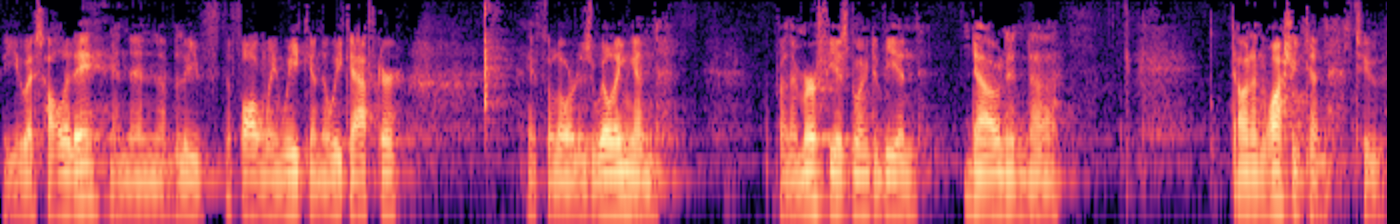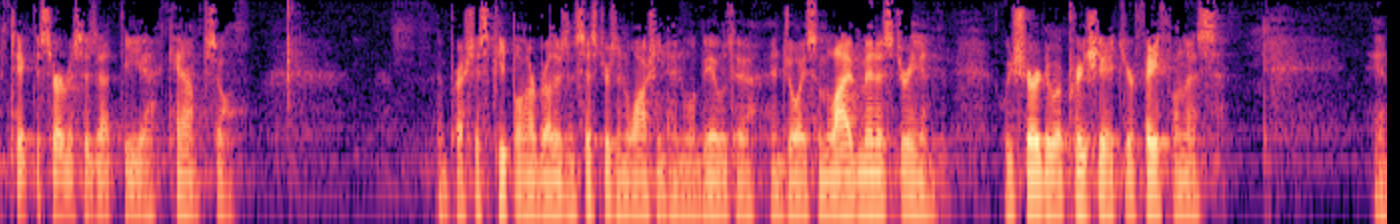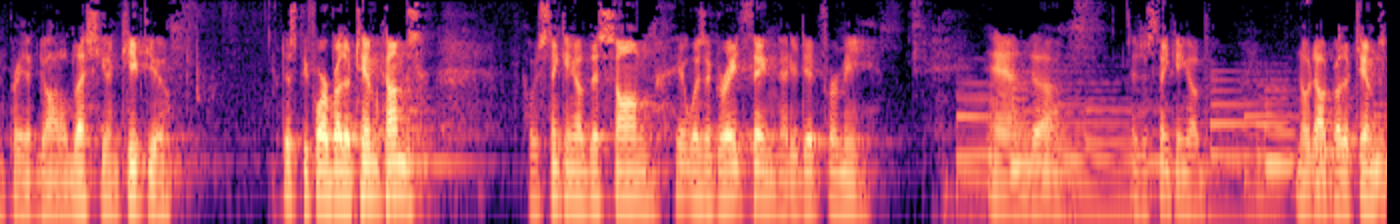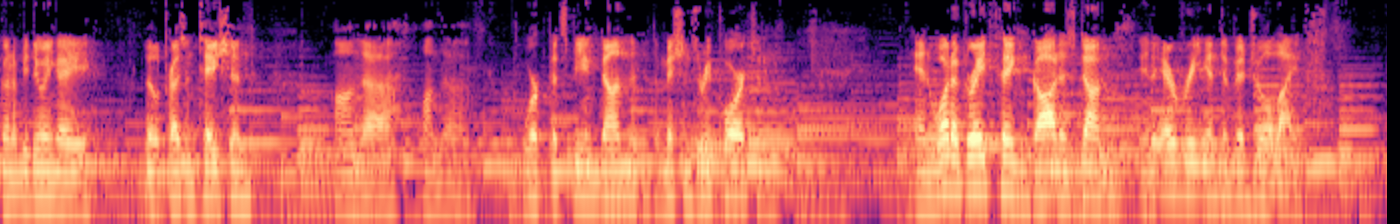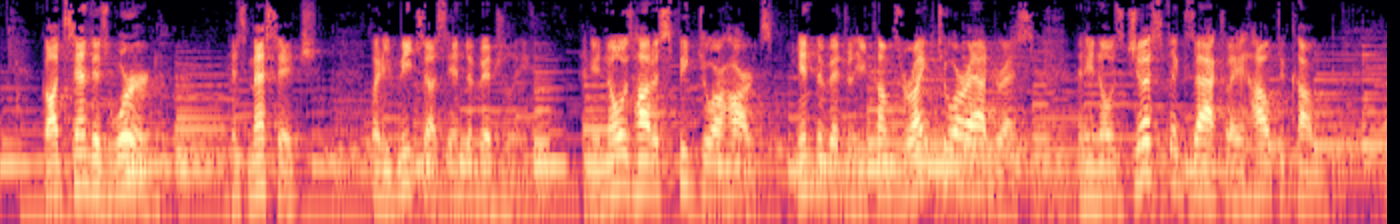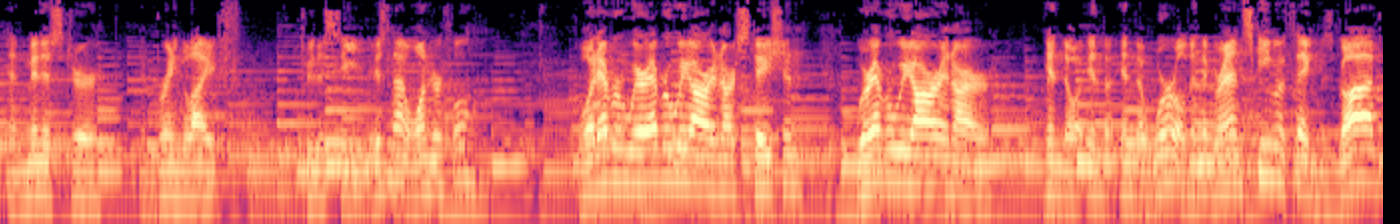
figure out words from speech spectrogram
the U.S. holiday, and then I believe the following week and the week after, if the Lord is willing. And Brother Murphy is going to be in down in uh, down in Washington to take the services at the uh, camp. So the precious people, our brothers and sisters in Washington, will be able to enjoy some live ministry and we sure do appreciate your faithfulness and pray that God will bless you and keep you. Just before Brother Tim comes, I was thinking of this song. It was a great thing that he did for me. And uh, I was just thinking of, no doubt Brother Tim is going to be doing a little presentation on the, on the work that's being done and the missions report and and what a great thing God has done in every individual life. God sent His Word, His message, but He meets us individually. And He knows how to speak to our hearts individually. He comes right to our address, and He knows just exactly how to come and minister and bring life to the seed. Isn't that wonderful? Whatever, wherever we are in our station, wherever we are in our in the, in the, in the world, in the grand scheme of things, God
